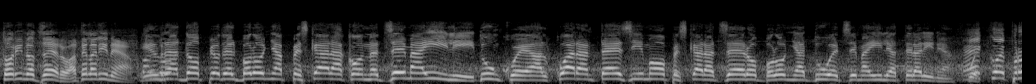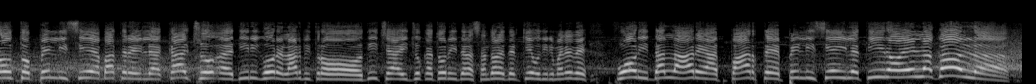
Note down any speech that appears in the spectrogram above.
Torino 0. A te la linea. Il raddoppio del Bologna a Pescara con Zemaili, dunque al quarantesimo, Pescara 0, Bologna 2, Zemaili a te la linea. Ecco è pronto Pellissier a battere il calcio eh, di rigore, l'arbitro dice ai giocatori della Sandoria del Chievo di rimanere fuori dall'area, parte Pellissier il tiro e il gol!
